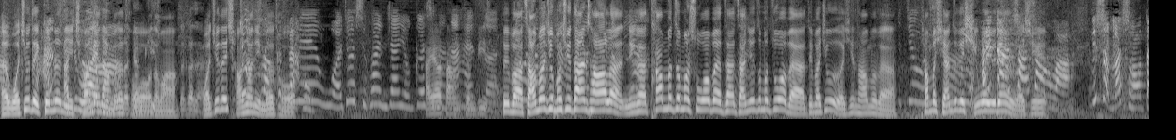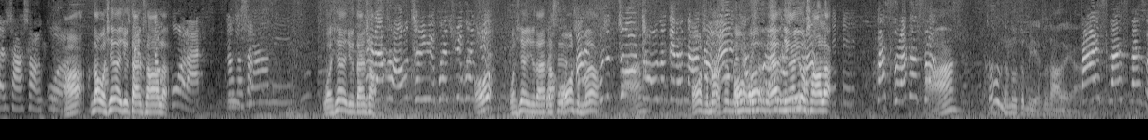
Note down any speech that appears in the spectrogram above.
哎，我就得跟着你抢抢你们的头，屁懂吗？我就得抢抢你们的头，我就喜欢你这样有个性的男孩子对吧？咱们就不去单杀了。你看他们这么说呗，咱咱就这么做呗，对吧？就恶心他们呗，就是他们嫌这个行为有点恶心你什么时候单杀上过了？啊。那我现在就单杀了，过来，让他杀？我现在就单杀好，陈宇，快去快去！哦，我现在就单杀。没事哦什么呀不？是这头能给他拿哦什么？走哦哦哎，你看又杀了。他死了，他死了啊，这人头怎么也是他的呀？，nice nice nice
